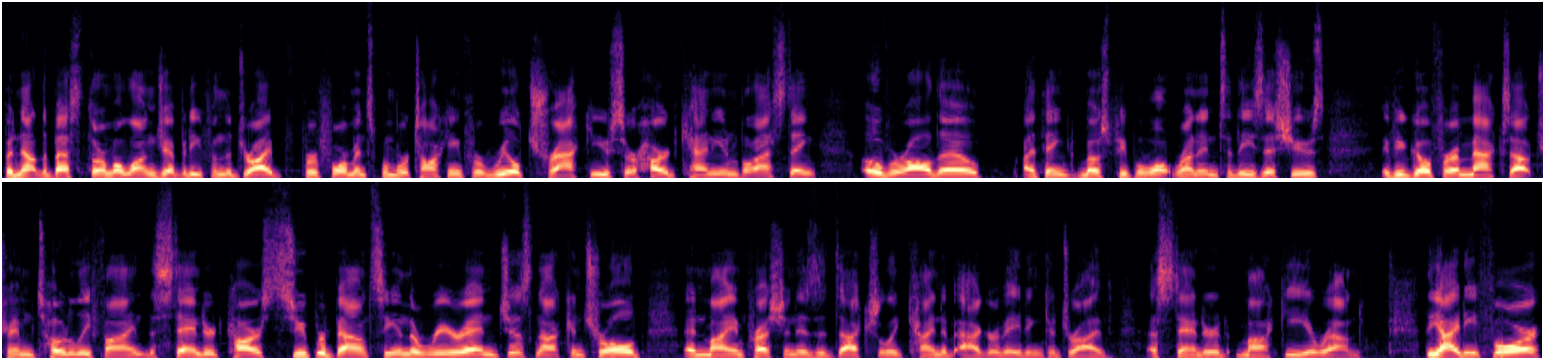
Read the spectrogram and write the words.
but not the best thermal longevity from the drive performance when we're talking for real track use or hard canyon blasting. Overall though, I think most people won't run into these issues. If you go for a max out trim, totally fine. The standard car, super bouncy in the rear end, just not controlled. And my impression is it's actually kind of aggravating to drive a standard Mach-E around. The ID4,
